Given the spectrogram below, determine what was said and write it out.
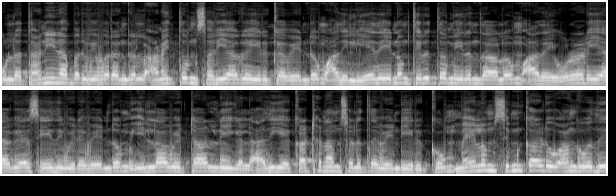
உள்ள தனிநபர் விவரங்கள் அனைத்தும் சரியாக இருக்க வேண்டும். அதில் ஏதேனும் திருத்தம் இருந்தாலும் அதை உடனடியாக செய்துவிட வேண்டும். இல்லாவிட்டால் நீங்கள் அதிக கட்டணம் செலுத்த வேண்டியிருக்கும். மேலும் சிம் கார்டு வாங்குவது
